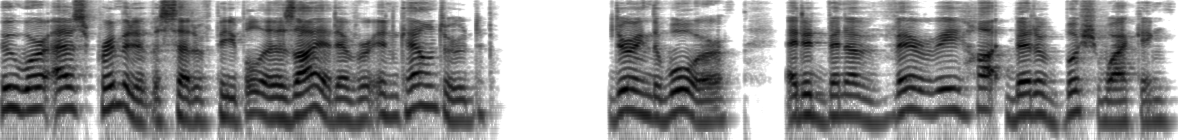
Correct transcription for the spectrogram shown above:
who were as primitive a set of people as I had ever encountered. During the war, it had been a very hotbed of bushwhacking,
